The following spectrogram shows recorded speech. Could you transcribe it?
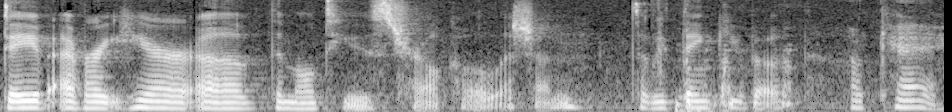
Dave Everett here of the Multi Use Trail Coalition. So we thank you both. Okay.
